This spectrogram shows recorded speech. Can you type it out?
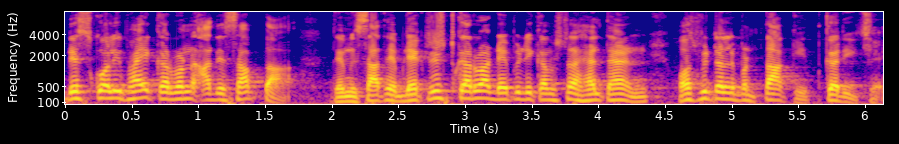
ડિસ્કવોલિફાય કરવાનો આદેશ આપતા તેમની સાથે બ્લેકલિસ્ટ કરવા ડેપ્યુટી કમિશનર હેલ્થ એન્ડ હોસ્પિટલને પણ તાકીદ કરી છે.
